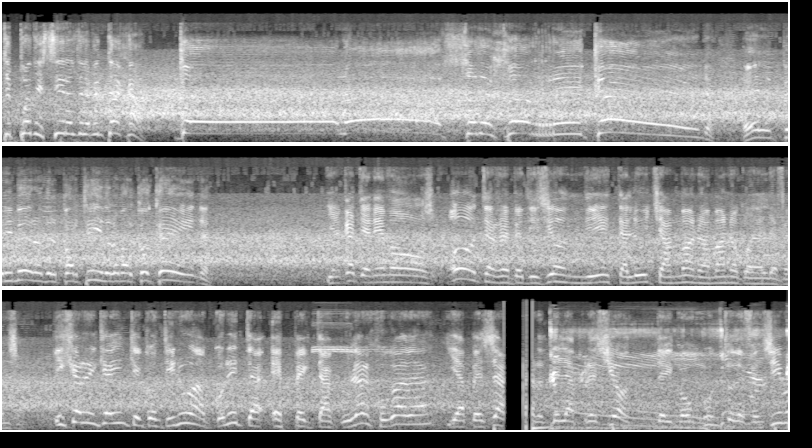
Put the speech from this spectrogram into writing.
Este puede ser el de la ventaja. ¡Golazo de Harry Kane! El primero del partido lo marcó Kane. Y acá tenemos otra repetición de esta lucha mano a mano con el defensor. Y Harry Kane que continúa con esta espectacular jugada y a pesar de la presión del conjunto defensivo,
